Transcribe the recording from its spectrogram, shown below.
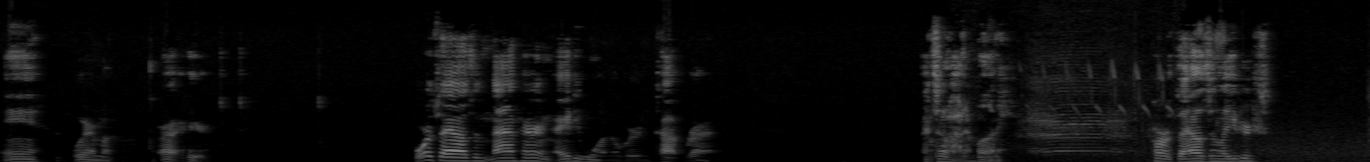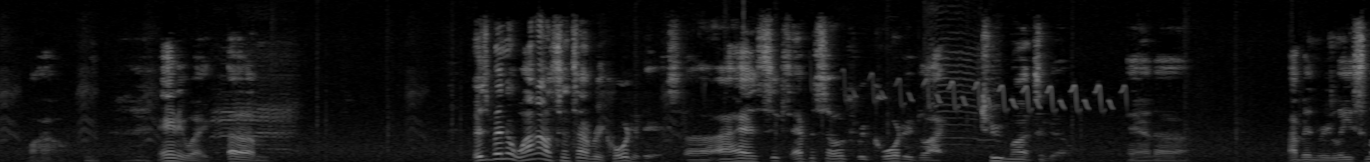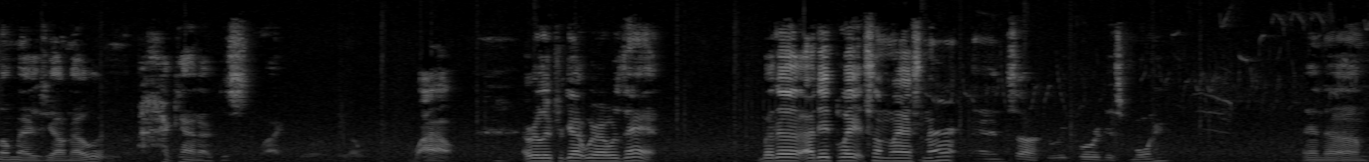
And where am I? Right here. 4,981 over in the top right. That's a lot of money. Per thousand liters. Wow. Anyway, um, it's been a while since I recorded this. Uh, I had six episodes recorded like two months ago, and uh, I've been releasing them as y'all know, and I kind of just like, you know, wow, I really forgot where I was at. But uh, I did play it some last night, and so I could record this morning. And um,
